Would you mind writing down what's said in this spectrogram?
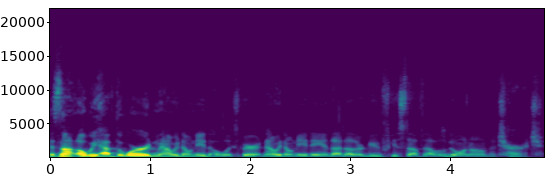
It's not, oh, we have the Word, now we don't need the Holy Spirit. Now we don't need any of that other goofy stuff that was going on in the church.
